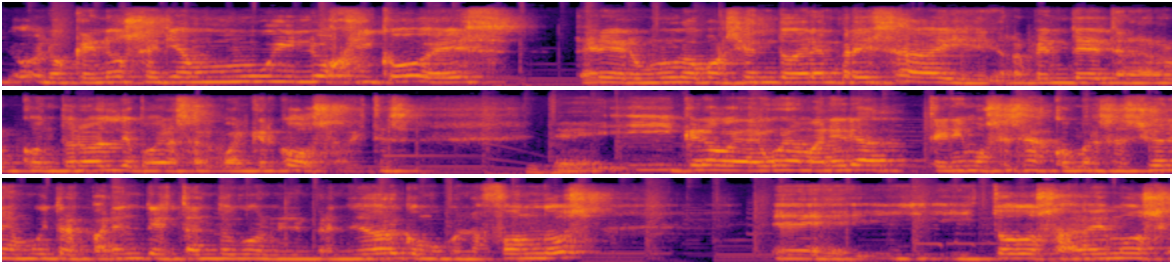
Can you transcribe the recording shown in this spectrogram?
lo, que no sería muy lógico es tener un 1% de la empresa y de repente tener control de poder hacer cualquier cosa, ¿viste? Eh, y creo que de alguna manera tenemos esas conversaciones muy transparentes tanto con el emprendedor como con los fondos eh, y, todos sabemos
